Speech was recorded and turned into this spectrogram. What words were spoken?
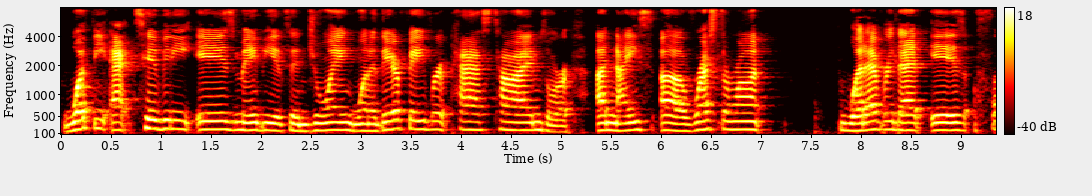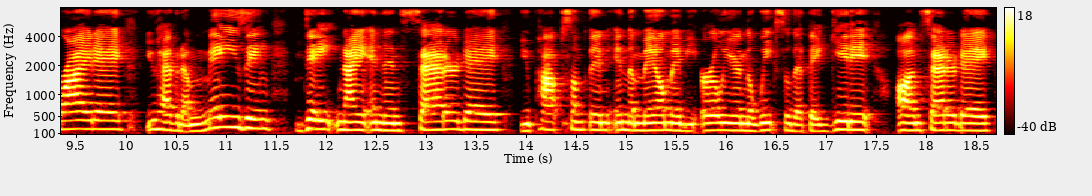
what the activity is. Maybe it's enjoying one of their favorite pastimes or a nice uh, restaurant whatever that is. Friday, you have an amazing date night. And then Saturday, you pop something in the mail maybe earlier in the week so that they get it on Saturday.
